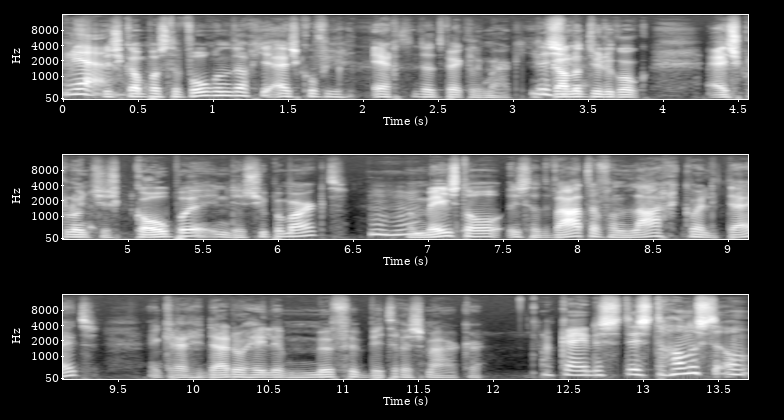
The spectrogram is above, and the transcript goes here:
Ja. Dus je kan pas de volgende dag je ijskoffie echt daadwerkelijk maken. Je Dus kan natuurlijk ook ijsklontjes kopen in de supermarkt. Mhm. Maar meestal is dat water van lage kwaliteit en krijg je daardoor hele muffe, bittere smaken. Oké, dus het is het handigste om,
